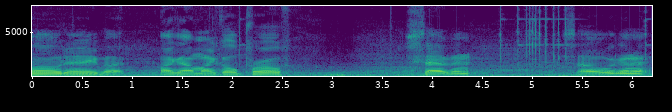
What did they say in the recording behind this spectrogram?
slow day, but I got my GoPro 7. So we're gonna,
